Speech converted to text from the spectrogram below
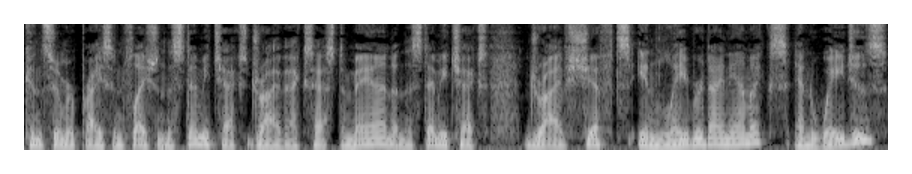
consumer price inflation. The stimmy checks drive excess demand and the stimmy checks drive shifts in labor dynamics and wages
